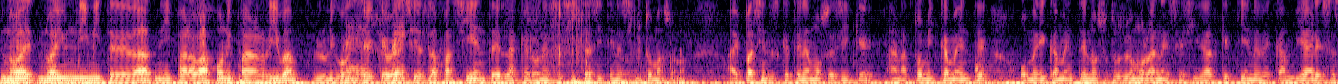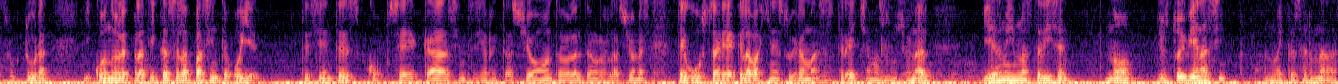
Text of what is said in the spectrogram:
no, hay, no hay un límite de edad ni para abajo ni para arriba. Lo único que hay que ver si es la paciente la que lo necesita, si tiene síntomas o no. Hay pacientes que tenemos así que anatómicamente o médicamente nosotros vemos la necesidad que tiene de cambiar esa estructura y cuando le platicas a la paciente, oye, te sientes seca, sientes irritación, te duele tener relaciones, te gustaría que la vagina estuviera más estrecha, más funcional, y ellas mismas te dicen, no, yo estoy bien así, no hay que hacer nada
